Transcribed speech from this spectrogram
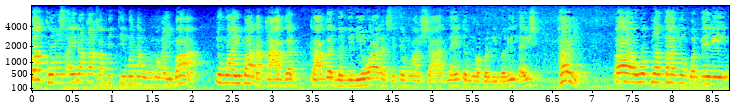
Bagkos ay nakakabiktima ng mga iba. Yung mga iba na kaagad, kaagad naniniwala sa itong mga syaad na ito, mga balibalita is, hay, ah, wag na tayong kung kay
